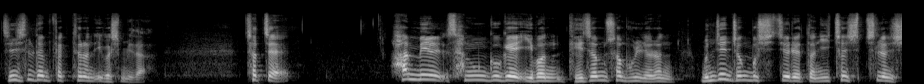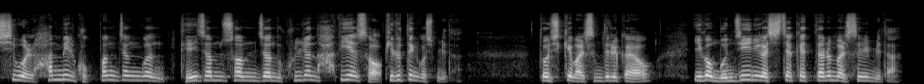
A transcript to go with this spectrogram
진실된 팩트는 이것입니다. 첫째 한미일 3국의 이번 대잠수함 훈련은 문재인 정부 시절이었던 2017년 10월 한미일 국방장관 대잠수함전 훈련 합의에서 비롯된 것입니다. 더 쉽게 말씀드릴까요 이거 문재인이가 시작했다는 말씀입니다.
